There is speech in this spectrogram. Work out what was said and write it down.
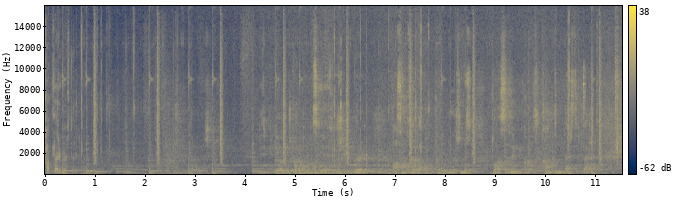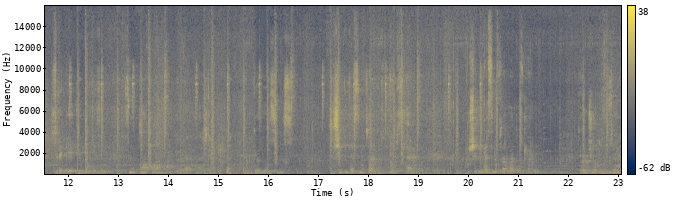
katları göstereceğim. Bizim dördüncü kat olması gerekiyor. Böyle asansör de var görüyorsunuz. Burası zemin kat, kantin, derslikler, sürekli eğitim merkezi, sınıflar falan var böyle arkadaşlar burada. Görüyorsunuz. Bu şekilde sınıfları göstereyim sizlere. Bu şekilde sınıflar var dostlarım. Görmüş olduğunuz üzere.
